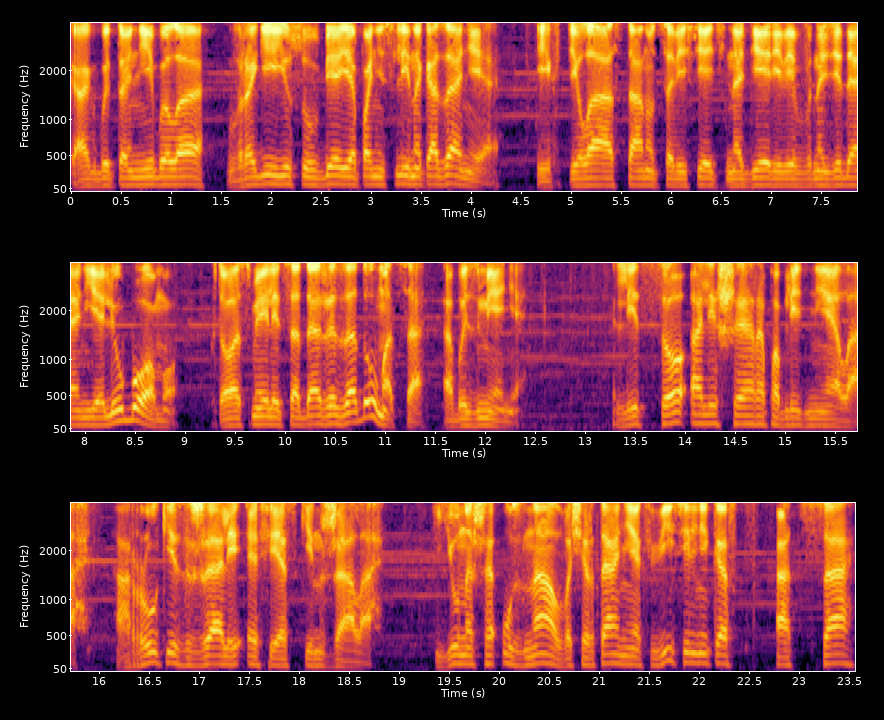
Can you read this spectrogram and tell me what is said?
Как бы то ни было, враги Юсуфбея понесли наказание – их тела останутся висеть на дереве в назидание любому, кто осмелится даже задуматься об измене. Лицо Алишера побледнело, а руки сжали эфес кинжала. Юноша узнал в очертаниях висельников отца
